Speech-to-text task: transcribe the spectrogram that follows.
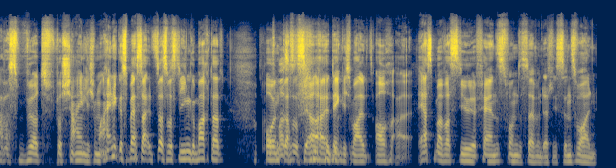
Aber es wird wahrscheinlich um einiges besser als das, was Dean gemacht hat. Und das ist ja, denke ich mal, auch äh, erstmal, was die Fans von The Seven Deadly Sins wollen.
